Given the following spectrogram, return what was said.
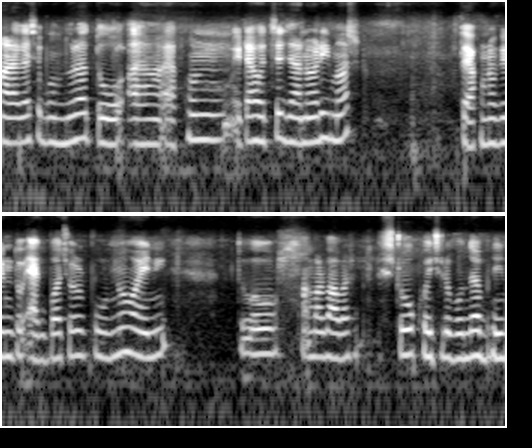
মারা গেছে বন্ধুরা, তো এখন এটা হচ্ছে জানুয়ারি মাস, তো এখনও কিন্তু এক বছর পূর্ণ হয়নি। তো আমার বাবার স্ট্রোক হয়েছিল বন্ধুরা ব্রেন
